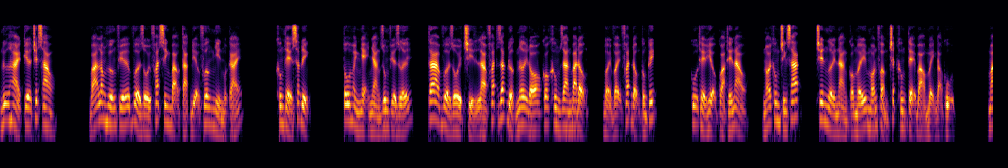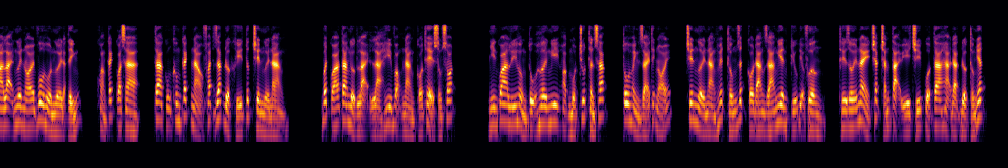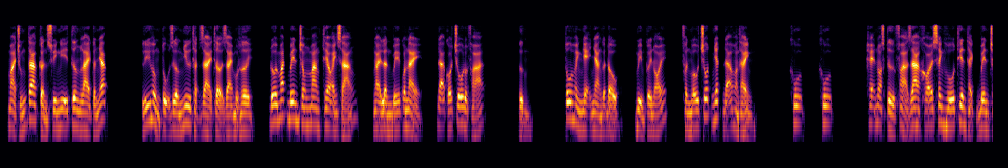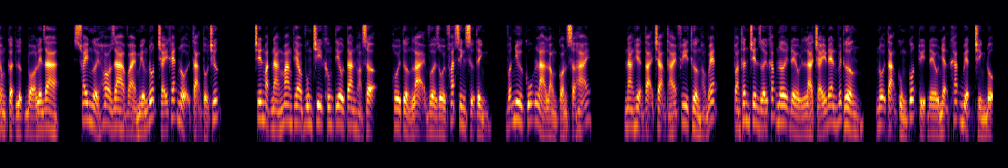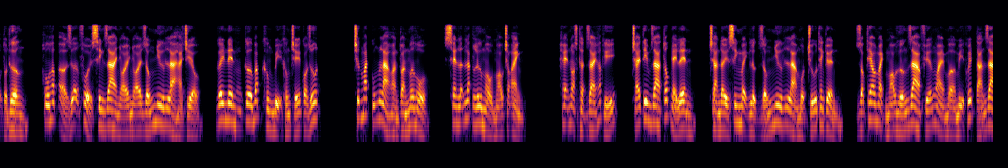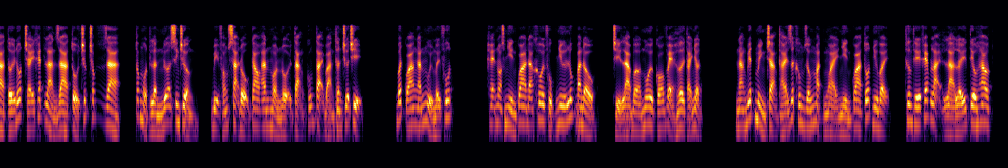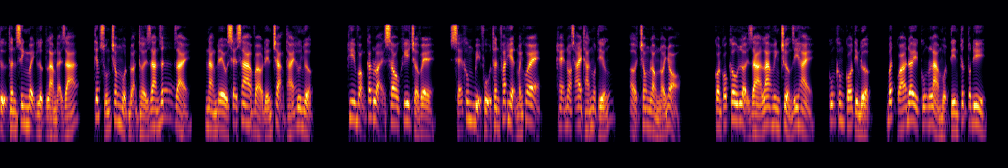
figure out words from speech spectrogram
Nữ hải kia chết sao? Bá long hướng phía vừa rồi phát sinh bạo tạc địa phương nhìn một cái. Không thể xác định. Tô hoành nhẹ nhàng rung phía dưới, ta vừa rồi chỉ là phát giác được nơi đó có không gian ba động, bởi vậy phát động công kích. Cụ thể hiệu quả thế nào, nói không chính xác, trên người nàng có mấy món phẩm chất không tệ bảo mệnh đạo cụ. Mà lại ngươi nói vô hồn người đặc tính, khoảng cách quá xa, ta cũng không cách nào phát giác được khí tức trên người nàng. Bất quá ta ngược lại là hy vọng nàng có thể sống sót nhìn qua lý hồng tụ hơi nghi hoặc một chút thân sắc, tô hoành giải thích nói, trên người nàng huyết thống rất có đáng giá nghiên cứu địa phương, thế giới này chắc chắn tại ý chí của ta hạ đạt được thống nhất, mà chúng ta cần suy nghĩ tương lai cân nhắc. Lý hồng tụ dường như thật dài thở dài một hơi, đôi mắt bên trong mang theo ánh sáng, ngài lần bế quan này, đã có chỗ đột phá. Ừ m tô hoành nhẹ nhàng gật đầu, mỉm cười nói, phần mấu chốt nhất đã hoàn thành. Khu khu. Hẹn nọt từ phả ra khói xanh hố thiên thạch bên trong cật lực bò lên ra, xoay người ho ra vài miếng đốt cháy khét nội tạng tổ chức. Trên mặt nàng mang theo vung chi không tiêu tan hoảng sợ, hồi tưởng lại vừa rồi phát sinh sự tình vẫn như cũng là lòng còn sợ hãi. Nàng hiện tại trạng thái phi thường hỏng bét, toàn thân trên dưới khắp nơi đều là cháy đen vết thương, nội tạng cùng cốt tủy đều nhận khác biệt trình độ tổn thương, hô hấp ở giữa phổi sinh ra nhói nhói giống như là hải triều, gây nên cơ bắp không bị khống chế có rút. Trước mắt cũng là hoàn toàn mơ hồ, xen lẫn lắc lư màu máu trong ảnh. Hẹn nọt thật dài hấp khí, trái tim da tốc nhảy lên, tràn đầy sinh mệnh lực giống như là một chú thanh tuyển, dọc theo mạch máu hướng ra phía ngoài mở mị khuyết tán ra tới đốt cháy khét làn da tổ chức chốc ra, tóc một lần nữa sinh trưởng, bị phóng xạ độ cao ăn mòn nội tạng cũng tại bản thân chữa trị. Bất quá ngắn ngủi mấy phút henos nhìn qua đã khôi phục như lúc ban đầu, chỉ là bờ môi có vẻ hơi tái nhợt. Nàng biết mình trạng thái rất không giống mặt ngoài nhìn qua tốt như vậy, thương thế khép lại là lấy tiêu hao tự thân sinh mệnh lực làm đại giá, tiếp xuống trong một đoạn thời gian rất dài, nàng đều sẽ xa vào đến trạng thái hư nhược. Hy vọng các loại sau khi trở về, sẽ không bị phụ thân phát hiện mánh khỏe hẹn nọt hai tháng một tiếng, ở trong lòng nói nhỏ. Còn có câu lợi già la huynh trưởng di hải, cũng không có tìm được, bất quá đây cũng là một tin tức tốt đi.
